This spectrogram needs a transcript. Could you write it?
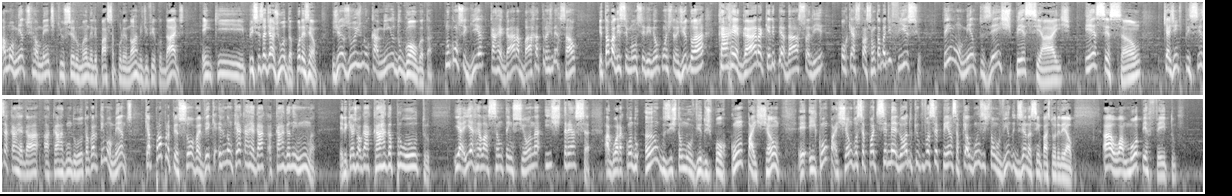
Há momentos realmente que o ser humano ele passa por enormes dificuldades em que precisa de ajuda. Por exemplo, Jesus no caminho do Gólgota não conseguia carregar a barra transversal. E estava ali Simão Sirineu constrangido a carregar aquele pedaço ali, porque a situação estava difícil. Tem momentos especiais, exceção, que a gente precisa carregar a carga um do outro. Agora, tem momentos que a própria pessoa vai ver que ele não quer carregar a carga nenhuma. Ele quer jogar a carga para o outro. E aí a relação tensiona e estressa. Agora, quando ambos estão movidos por compaixão, e, e compaixão você pode ser melhor do que o que você pensa, porque alguns estão ouvindo dizendo assim, pastor Eliel, ah, o amor perfeito,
